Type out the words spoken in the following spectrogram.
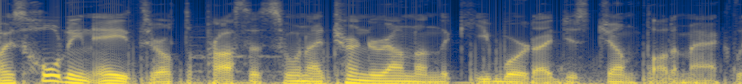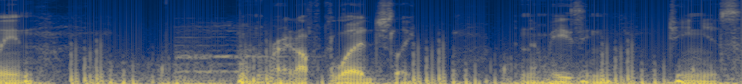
I was holding A throughout the process, so when I turned around on the keyboard, I just jumped automatically and went right off the ledge like an amazing genius.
